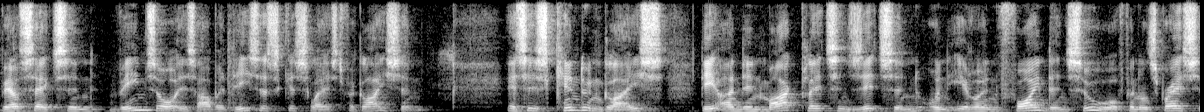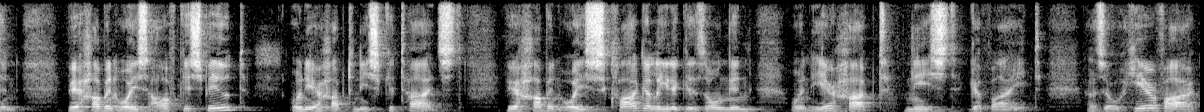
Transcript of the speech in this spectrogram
Vers 16, wem soll es aber dieses Geschlecht vergleichen? Es ist Kindern gleich, die an den Marktplätzen sitzen und ihren Freunden zurufen und sprechen. Wir haben euch aufgespielt und ihr habt nicht getanzt. Wir haben euch Klagelieder gesungen und ihr habt nicht geweint. Also hier war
